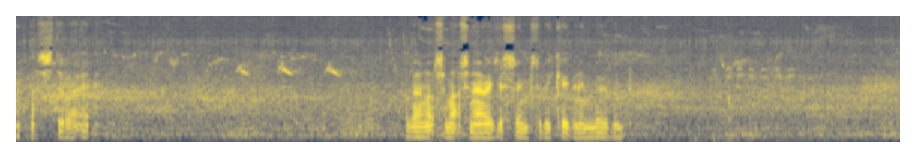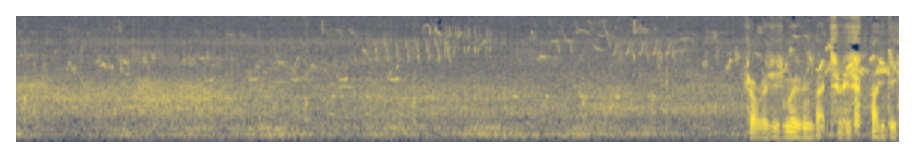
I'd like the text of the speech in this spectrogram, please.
Still at it. Although not so much now, he just seems to be keeping him moving. Trouble is he's moving back to his lady.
